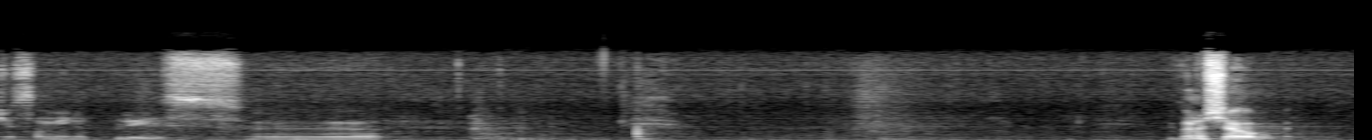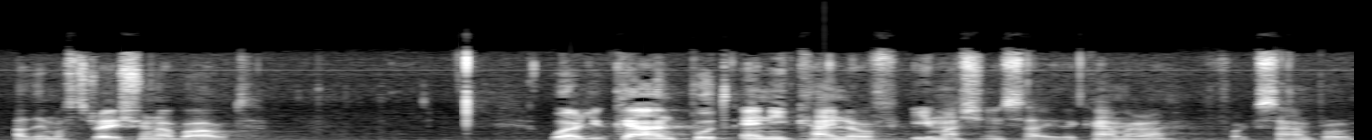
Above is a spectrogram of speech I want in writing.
Just a minute, please. Uh, I'm going to show a demonstration about where you can put any kind of image inside the camera. For example,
